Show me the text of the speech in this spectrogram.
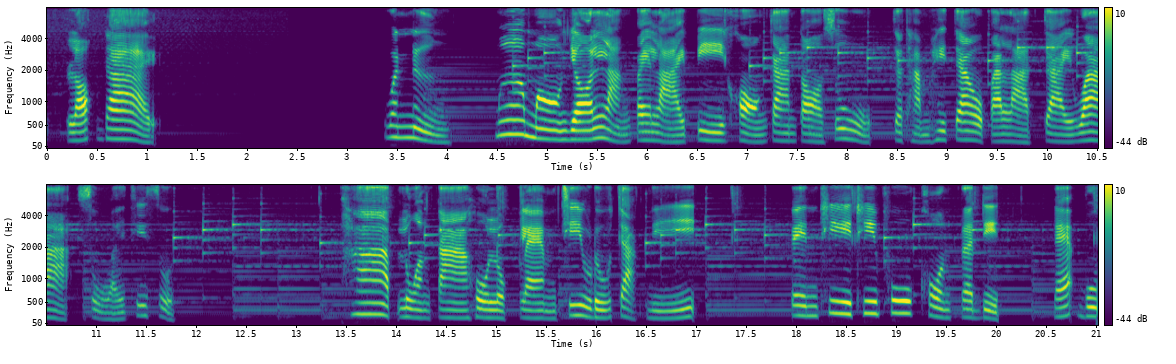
ดล็อกได้ วันหนึ่ง เมื่อมองย้อนหลังไปหลายปีของการต่อสู้ จะทำให้เจ้าประหลาดใจว่าสวยที่สุด ภาพลวงตาโฮโลแกรมที่รู้จักนี้ เป็นที่ที่ผู้คนประดิษฐ์ และบู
